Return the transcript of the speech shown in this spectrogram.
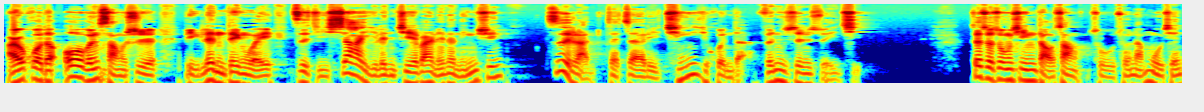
而获得欧文赏识并认定为自己下一任接班人的宁勋，自然在这里轻易混得风生水起。这座中心岛上储存了目前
